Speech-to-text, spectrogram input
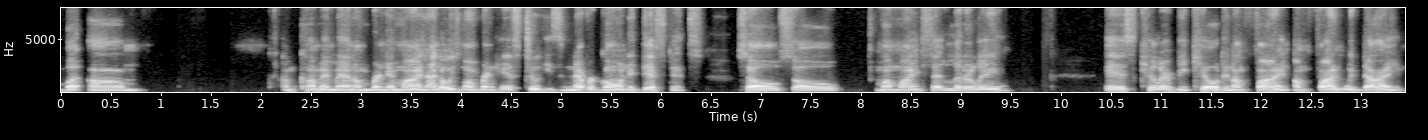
But um i'm coming man. I'm bringing mine. I know he's to bring his too. He's never gone the distance. So so my mindset literally is kill or be killed and i'm fine. I'm fine with dying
